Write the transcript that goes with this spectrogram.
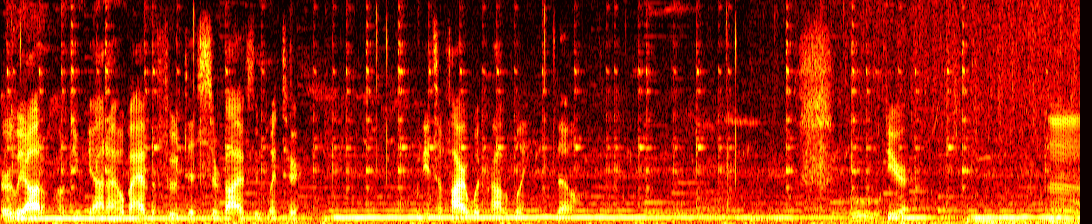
Early autumn. Oh dear God, I hope I have the food to survive through winter. Some firewood probably, though. Ooh dear. Hmm.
